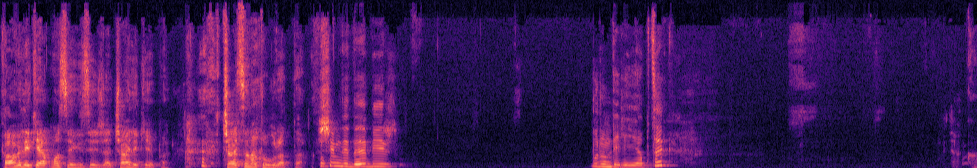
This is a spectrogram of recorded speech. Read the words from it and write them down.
Kahve leke yapmaz sevgili seyirciler. Çay leke yapar. Çay sanat olur hatta. Şimdi de bir burun deliği yaptık. Bir dakika.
